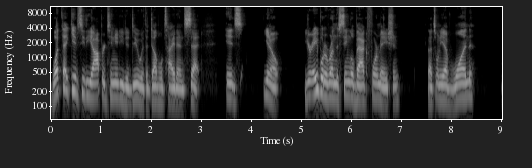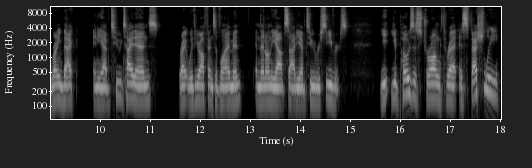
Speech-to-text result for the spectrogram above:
what that gives you the opportunity to do with a double tight end set is, you know, you're able to run the single back formation that's when you have one running back and you have two tight ends, right, with your offensive linemen. And then on the outside, you have two receivers. You, you pose a strong threat, especially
